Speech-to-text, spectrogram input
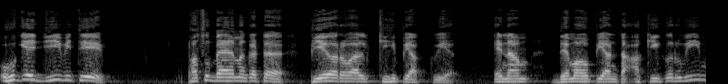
ඔහුගේ ජීවිතයේ පසුබෑමකට පියවරවල් කිහිපයක් විය. එනම් දෙමවපියන්ට අකීකරුවීම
